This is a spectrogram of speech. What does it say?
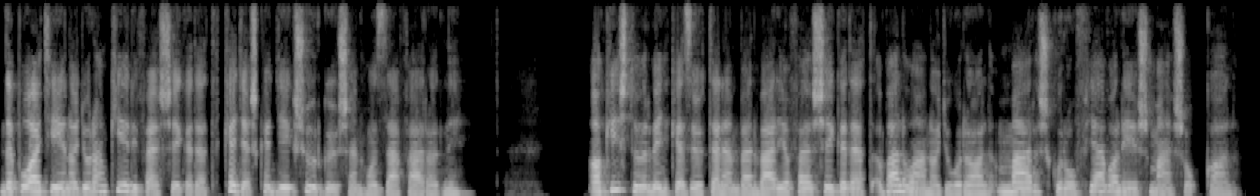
de Poitier nagyuram kéri felségedet, kegyeskedjék sürgősen hozzáfáradni. A kis törvénykező teremben várja felségedet Valois nagyúrral, Márs korófjával és másokkal.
